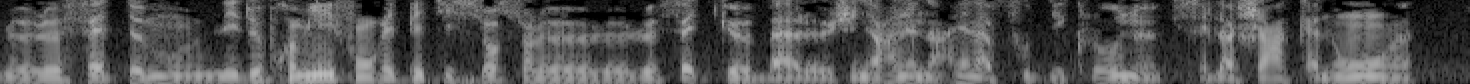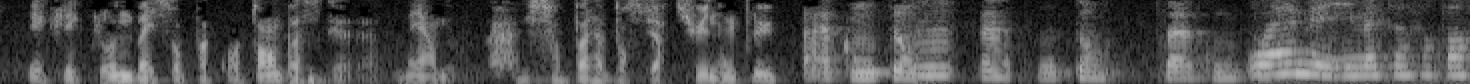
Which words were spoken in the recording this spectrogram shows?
Le, le fait de les deux premiers ils font répétition sur le, le, le fait que bah le général n'a rien à foutre des clones, que c'est de la chair à canon euh, et que les clones bah ils sont pas contents parce que merde, ils sont pas là pour se faire tuer non plus. Pas content, Mm. pas content, pas content. Ouais, mais ils mettent un certain,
